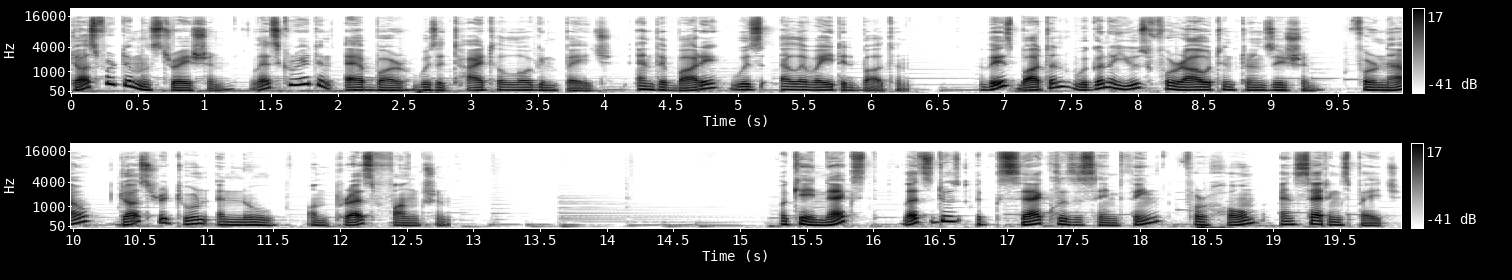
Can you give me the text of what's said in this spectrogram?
Just for demonstration, let's create an app bar with a title login page and the body with elevated button. This button we're gonna use for routing transition, for now, just return a null on press function. Okay, next, let's do exactly the same thing for home and settings page.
